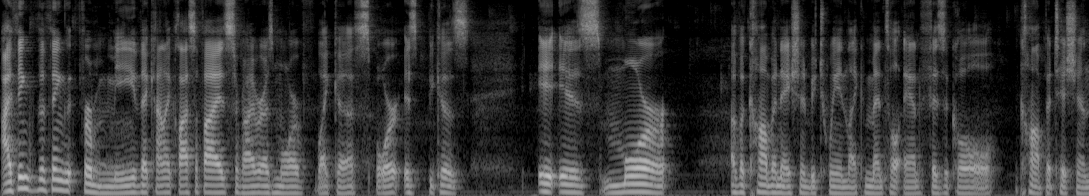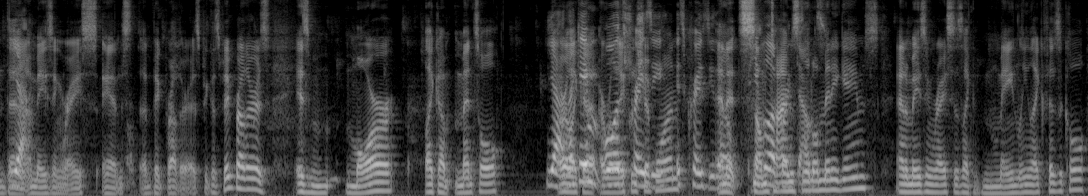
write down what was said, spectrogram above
I think the thing that for me that kind of classifies Survivor as more of like a sport is because it is more of a combination between like mental and physical competition than Yeah. Amazing Race and uh, Big Brother is because Big Brother is is more like a mental Yeah, or like game. a, a well, it's relationship crazy. one. It's crazy though. and it's People sometimes little mini games. And Amazing Race is like mainly like physical,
